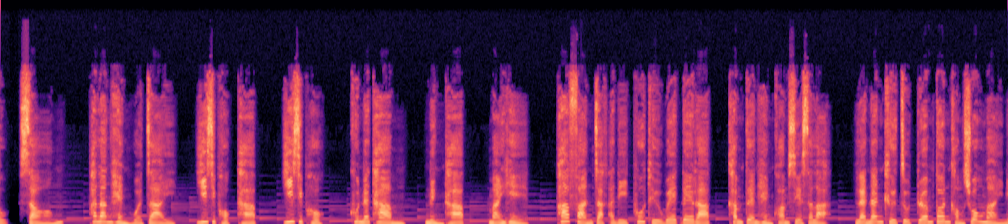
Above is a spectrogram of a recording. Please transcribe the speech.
ล 2 พลังแห่งหัวใจ 26 ทับ 26 คุณธรรม 1 ทับ หมายเหตุ ภาพฝันจากอดีตผู้ถือเวทได้รับคำเตือนแห่งความเสียสละ และนั่นคือจุดเริ่มต้นของช่วงใหม่ใน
